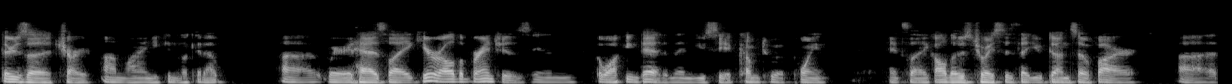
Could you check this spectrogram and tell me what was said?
there's a chart online you can look it up uh, where it has like here are all the branches in The Walking Dead, and then you see it come to a point. It's like all those choices that you've done so far uh,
